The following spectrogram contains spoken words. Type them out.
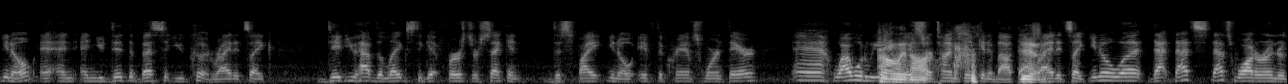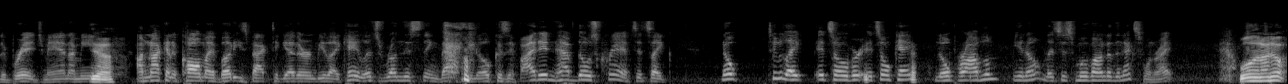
you know, and and you did the best that you could, right? It's like, did you have the legs to get first or second, despite you know if the cramps weren't there? Eh, why would we Probably even waste not. our time thinking about that, Yeah. right? It's like, you know what? That that's that's water under the bridge, man. I mean, Yeah. I'm not going to call my buddies back together and be like, "Hey, let's run this thing back," you know, because if I didn't have those cramps, it's like, nope, too late. It's over. It's okay. No problem. You know, let's just move on to the next one, right? Well, and I don't,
